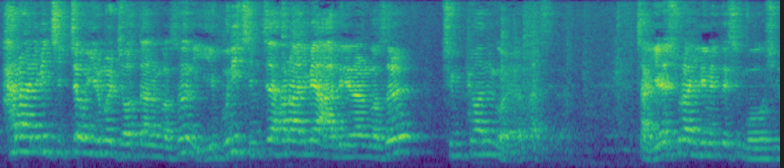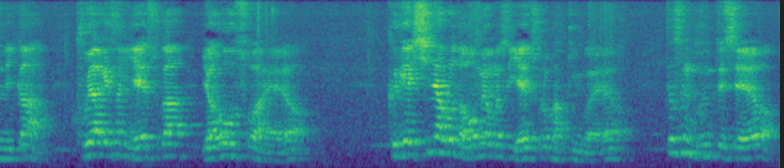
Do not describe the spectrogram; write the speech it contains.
하나님이 직접 이름을 지었다는 것은 이분이 진짜 하나님의 아들이라는 것을 증표하는 거예요, 사실은. 자, 예수란 이름의 뜻이 무엇입니까? 구약에서는 예수가 여호수아예요. 그게 신약으로 넘어오면서 예수로 바뀐 거예요. 뜻은 무슨 뜻이에요?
